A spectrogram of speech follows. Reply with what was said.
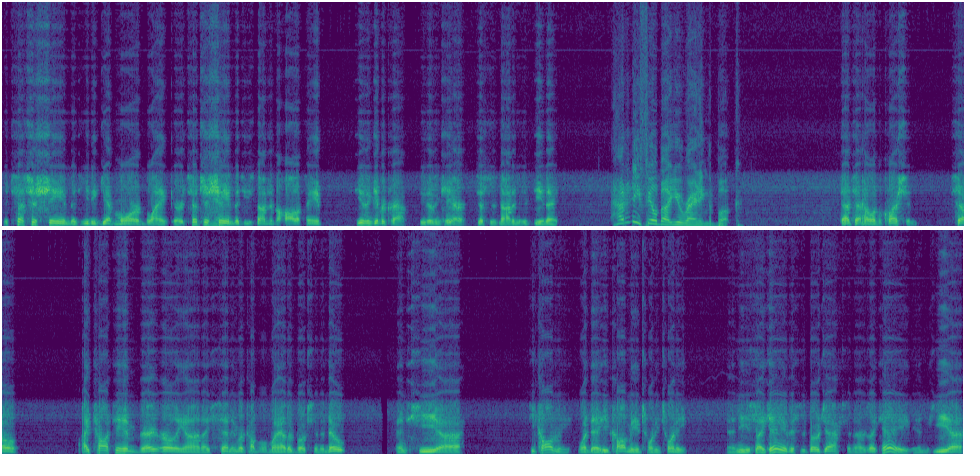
it's such a shame that he didn't get more blank, or it's such a shame that he's not in the Hall of Fame. He doesn't give a crap. He doesn't care. Just is not in his DNA. How did he feel about you writing the book? That's a hell of a question. So I talked to him very early on. I sent him a couple of my other books in a note, and he uh, he called me one day. He called me in 2020, and he's like, "Hey, this is Bo Jackson." I was like, "Hey," and he uh,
